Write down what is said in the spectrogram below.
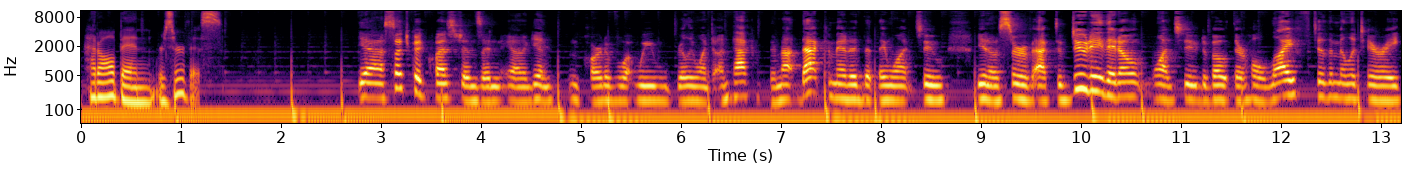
had all been reservists. Yeah, such good questions. And, and, again, part of what we really want to unpack, they're not that committed that they want to, you know, serve active duty. They don't want to devote their whole life to the military.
